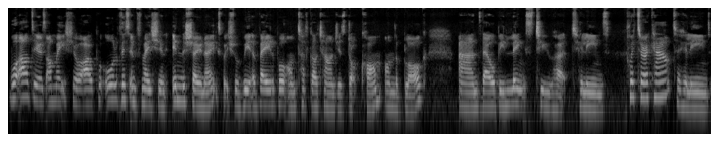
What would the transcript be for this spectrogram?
What I'll do is I'll make sure I'll put all of this information in the show notes, which will be available on toughgirlchallenges.com on the blog. And there will be links to her to Helene's Twitter account, to Helene's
